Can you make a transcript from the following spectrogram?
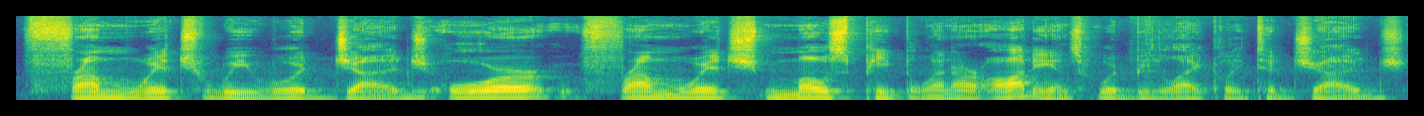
from which we would judge, or from which most people in our audience would be likely to judge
